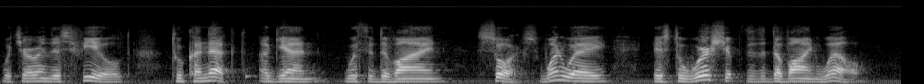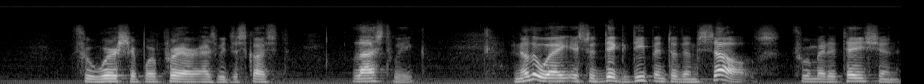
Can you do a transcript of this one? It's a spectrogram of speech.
which are in this field, to connect again with the divine source. One way is to worship the divine well through worship or prayer, as we discussed last week. Another way is to dig deep into themselves through meditation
